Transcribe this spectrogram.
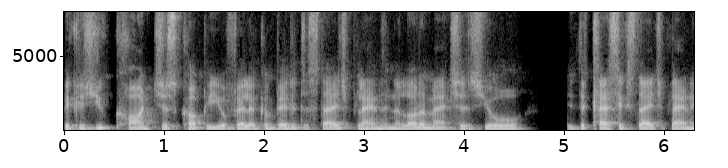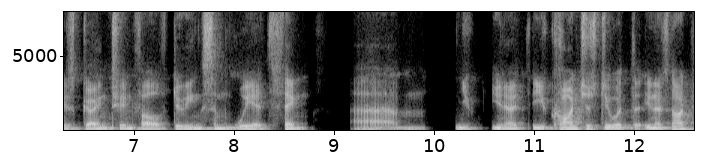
because you can't just copy your fellow competitor stage plans. In a lot of matches, your the classic stage plan is going to involve doing some weird things. Um, you you know you can't just do what the, you know it's not.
